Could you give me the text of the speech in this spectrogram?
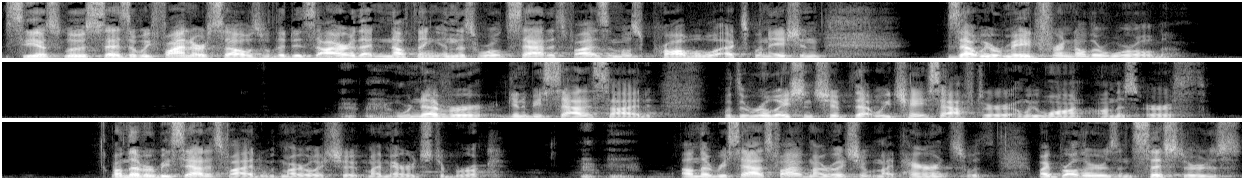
C.S. Lewis says if we find ourselves with a desire that nothing in this world satisfies, the most probable explanation is that we were made for another world. We're never going to be satisfied with the relationship that we chase after and we want on this earth. I'll never be satisfied with my relationship, my marriage to Brooke. I'll never be satisfied with my relationship with my parents, with my brothers and sisters.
